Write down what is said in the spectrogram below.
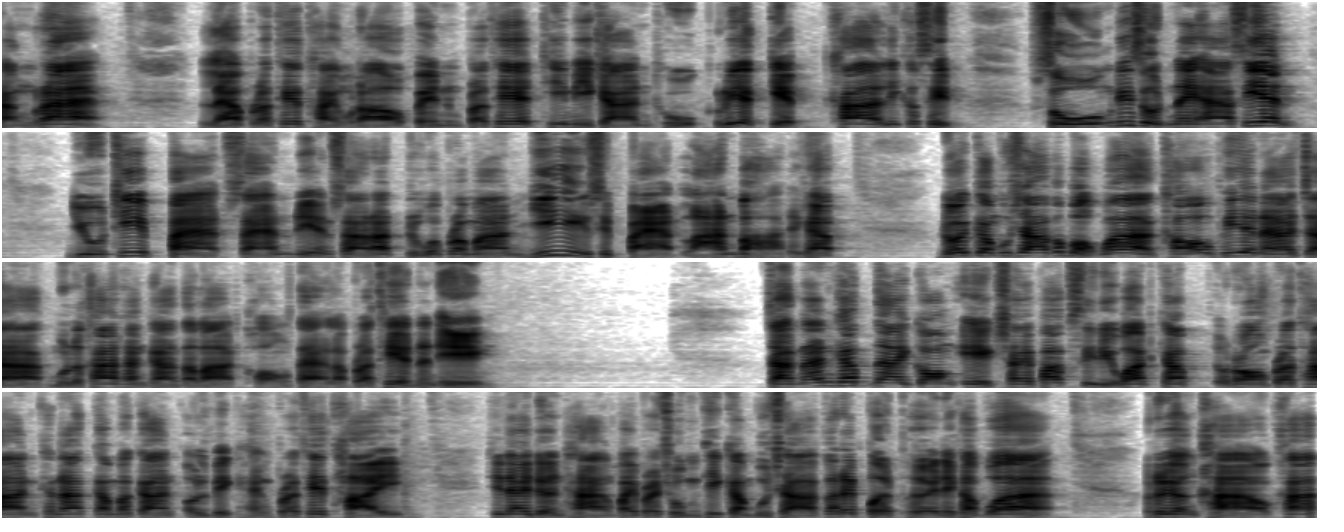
ครั้งแรก แล้วประเทศไทยของเราเป็นประเทศที่มีการถูกเรียกเก็บค่าลิขสิทธิ์ สูงที่สุดในอาเซียน อยู่ที่8แสนเหรียญสหรัฐหรือว่าประมาณ 28 ล้านบาทนะครับ โดยกัมพูชาก็บอกว่าเขาพิจารณาจากมูลค่าทางการตลาดของแต่ละประเทศนั่นเอง จากนั้นครับนายกองเอกชัยพักศิริวัตรครับรองประธานคณะกรรมการโอลิมปิกแห่งประเทศไทย ที่ได้เดินทางไปประชุมที่กัมพูชาก็ได้เปิดเผยนะครับว่า เรื่องข่าวค่า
